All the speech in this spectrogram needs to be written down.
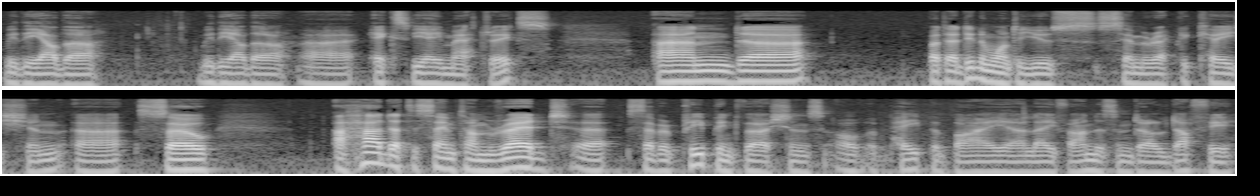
with the other with the other uh, XVA metrics, and uh, but I didn't want to use semi-replication, so I had at the same time read uh, several preprint versions of a paper by uh, Leif Andersen, Darrell Duffie,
